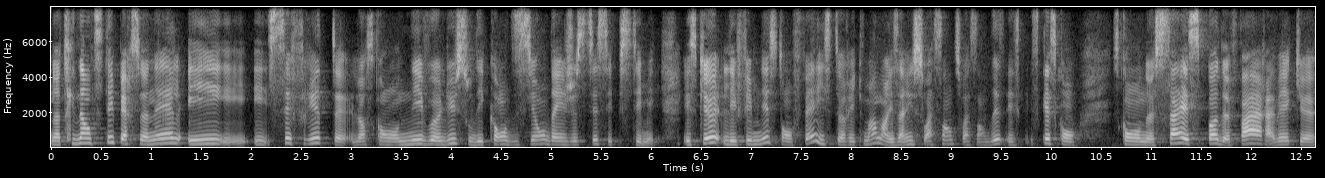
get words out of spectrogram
Notre identité personnelle s'effrite lorsqu'on évolue sous des conditions d'injustice épistémique. Et ce que les féministes ont fait historiquement dans les années 60-70, et ce qu'on ce qu'on ne cesse pas de faire avec euh,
